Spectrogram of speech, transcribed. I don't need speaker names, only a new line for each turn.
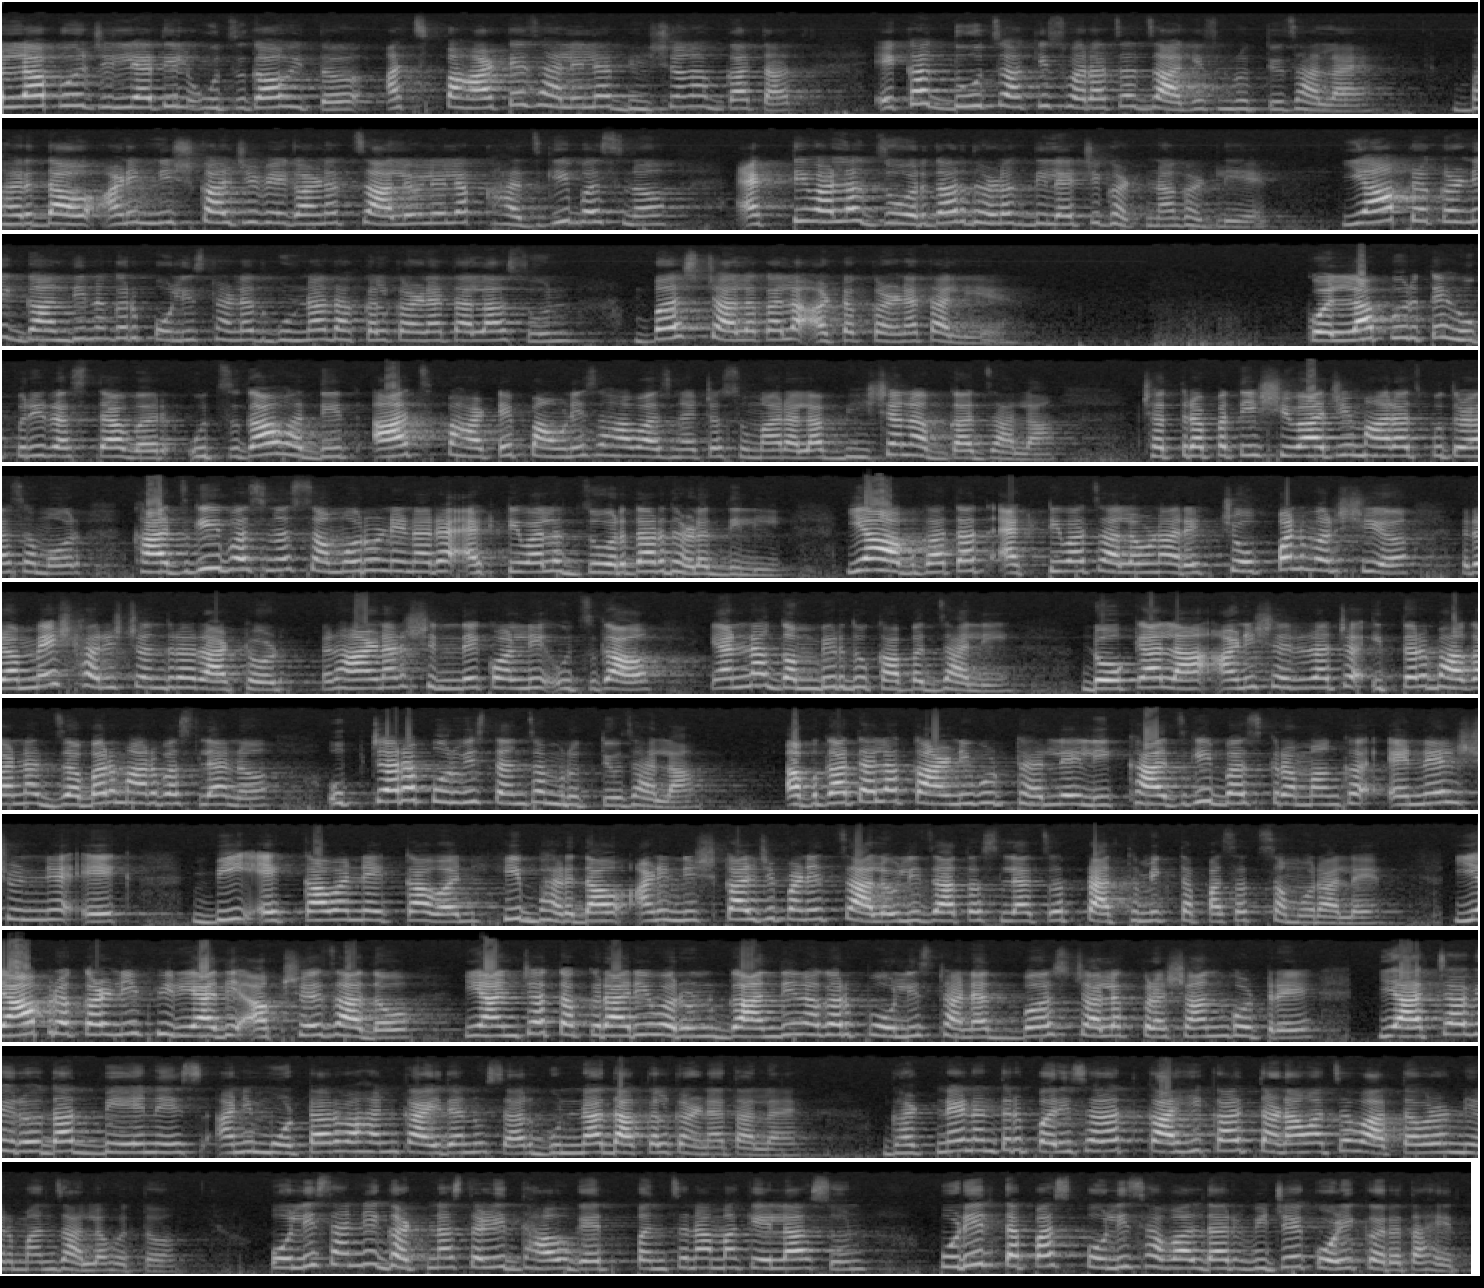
कोल्हापूर जिल्ह्यातील उचगाव इथं आज पहाटे झालेल्या भीषण अपघातात एका दुचाकी स्वराचा जागीच मृत्यू झालाय. भरधाव आणि निष्काळजी वेगानं चालवलेल्या खाजगी बसनं ऍक्टिवाला जोरदार धडक दिल्याची घटना घडली आहे. या प्रकरणी गांधीनगर पोलीस ठाण्यात गुन्हा दाखल करण्यात आला असून बस चालकाला अटक करण्यात आली आहे. कोल्हापूर ते हुपरी रस्त्यावर उचगाव हद्दीत आज पहाटे पावणे सहा वाजण्याच्या सुमाराला भीषण अपघात झाला. छत्रपती शिवाजी महाराज पुतळ्यासमोर खाजगी बसनं समोरून येणाऱ्या ऍक्टिवाला जोरदार धडक दिली. या अपघातात ऍक्टिवा चालवणारे चोपन्न वर्षीय रमेश हरिश्चंद्र राठोड राहणार शिंदे कॉलनी उचगाव यांना गंभीर दुखापत झाली. डोक्याला आणि शरीराच्या इतर भागांना जबर मार बसल्यानं उपचारापूर्वीच त्यांचा मृत्यू झाला. अपघाताला कारणीभूत ठरलेली खाजगी बस क्रमांक एन एल शून्य एक बी एक्कावन्न एक्कावन्न ही भरधाव आणि निष्काळजीपणे चालवली जात असल्याचं प्राथमिक तपासात समोर आलंय. या प्रकरणी फिर्यादी अक्षय जाधव यांच्या तक्रारीवरून गांधीनगर पोलीस ठाण्यात बस चालक प्रशांत गोटरे याच्या विरोधात बीएनएस आणि मोटार वाहन कायद्यानुसार गुन्हा दाखल करण्यात आलाय. घटनेनंतर परिसरात काही काळ तणावाचं वातावरण निर्माण झालं होतं. पोलिसांनी घटनास्थळी धाव घेत पंचनामा केला असून पुढील तपास पोलीस हवालदार विजय कोळी करत आहेत.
